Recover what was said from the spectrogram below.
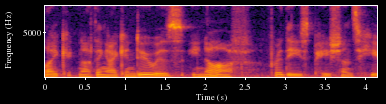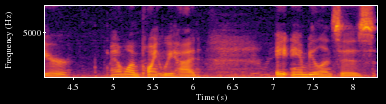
like nothing I can do is enough for these patients here. At one point, we had eight ambulances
